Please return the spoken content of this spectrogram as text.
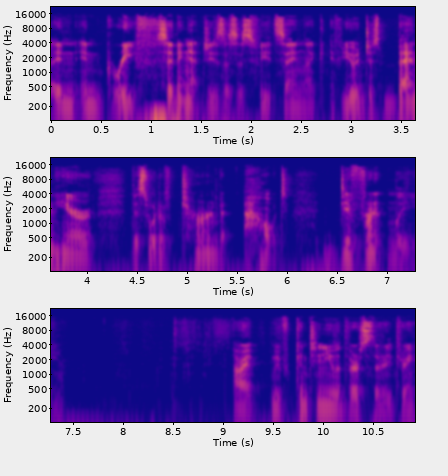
in, in grief sitting at Jesus' feet saying, like, if you had just been here, this would have turned out differently. All right, we've continue with verse 33.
